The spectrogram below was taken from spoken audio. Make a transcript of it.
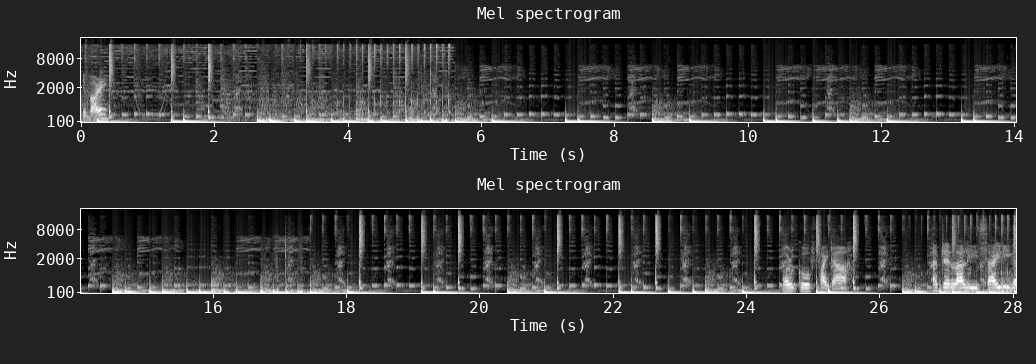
ဖြစ်ပါတယ်။ မော်ရိုကိုဖိုက်တာအဗ်ဒလာလီဆိုင်ဒီက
